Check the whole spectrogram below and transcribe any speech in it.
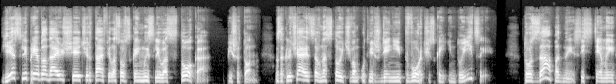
«Если преобладающая черта философской мысли Востока, — пишет он, — заключается в настойчивом утверждении творческой интуиции, то западные системы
